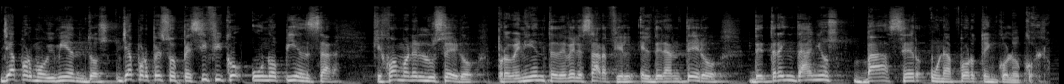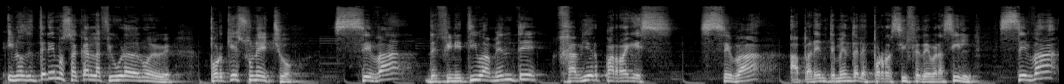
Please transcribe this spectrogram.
ya por movimientos, ya por peso específico, uno piensa que Juan Manuel Lucero, proveniente de Vélez Arfiel, el delantero de 30 años, va a ser un aporte en Colo Colo. Y nos detenemos acá en la figura de 9, porque es un hecho. Se va definitivamente Javier Parragués. Se va aparentemente al Sport Recife de Brasil. Se va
